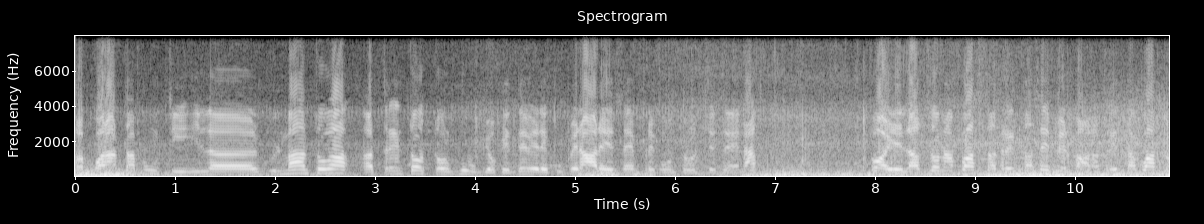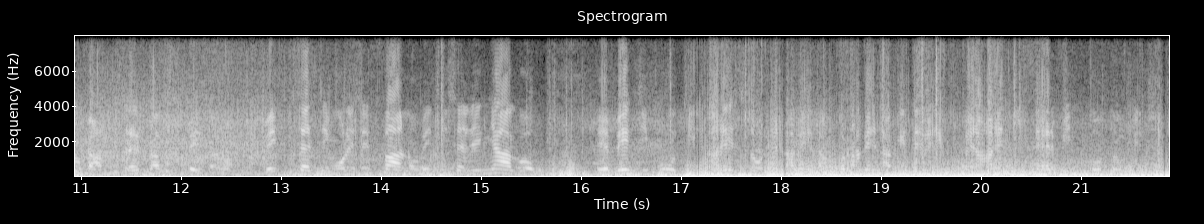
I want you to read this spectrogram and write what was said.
A 40 punti il, il, Mantova, a 38 il Gubbio che deve recuperare sempre contro il Cesena. Poi nella zona bassa 36 Fermana, 34 Capi, 30 Vispesaro 27 Molese Fano, 26 Legnago e 20 punti Arezzo e Ravenna, con Ravenna che deve recuperare il derby contro il Vincito.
